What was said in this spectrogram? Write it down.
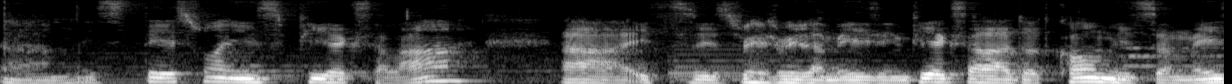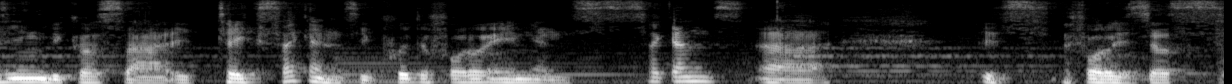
um, this one is Pixlr. Uh, it's, it's really, really amazing. Pixlr.com is amazing because uh, it takes seconds. You put the photo in and seconds. Uh, it's the photo is just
